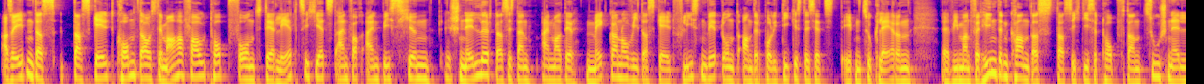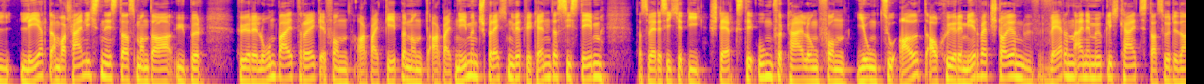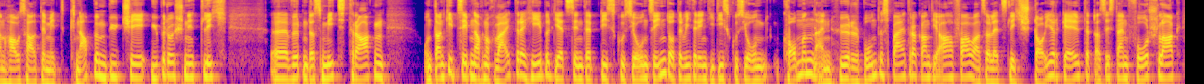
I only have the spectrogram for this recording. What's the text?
Also eben, das, das Geld kommt aus dem AHV-Topf und der leert sich jetzt einfach ein bisschen schneller. Das ist dann einmal der Mekano, wie das Geld fließen wird. Und an der Politik ist es jetzt eben zu klären, äh, wie man verhindern kann, dass, dass sich dieser Topf dann zu schnell leert. Am wahrscheinlichsten ist, dass man da über höhere Lohnbeiträge von Arbeitgebern und Arbeitnehmern sprechen wird. Wir kennen das System. Das wäre sicher die stärkste Umverteilung von jung zu alt. Auch höhere Mehrwertsteuern wären eine Möglichkeit. Das würde dann Haushalte mit knappem Budget überdurchschnittlich äh, würden das mittragen. Und dann gibt es eben auch noch weitere Hebel, die jetzt in der Diskussion sind oder wieder in die Diskussion kommen. Ein höherer Bundesbeitrag an die AHV, also letztlich Steuergelder, das ist ein Vorschlag.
